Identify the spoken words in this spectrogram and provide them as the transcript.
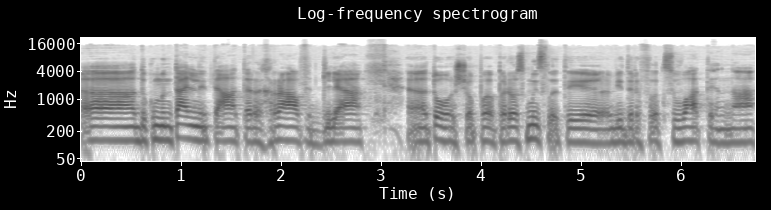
е, документальний театр грав для того, щоб переосмислити, відрефлексувати на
